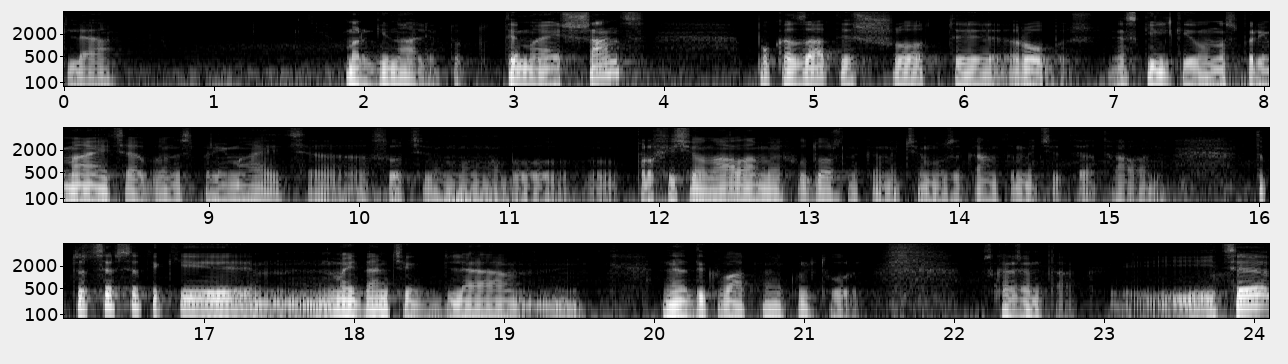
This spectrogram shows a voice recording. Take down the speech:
для маргіналів. Тобто ти маєш шанс показати, що ти робиш, наскільки воно сприймається або не сприймається соціумом, або професіоналами, художниками, чи музикантами, чи театралами. Тобто це все-таки майданчик для неадекватної культури, скажімо так. І, це,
